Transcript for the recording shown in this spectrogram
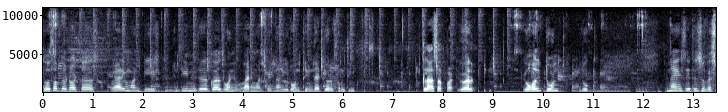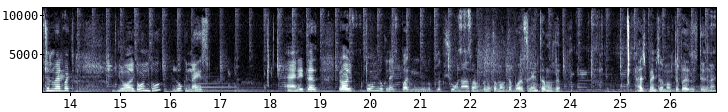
दोस्त of the daughters wearing one piece and teenager girls wearing one piece now you don't think that you're something class apart you are you all don't look nice it is a western wear but you all don't do look nice and it does you all don't look like Pari, you look like Shona, some, some of the boyfriends, some of the husbands, some of the brothers still.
